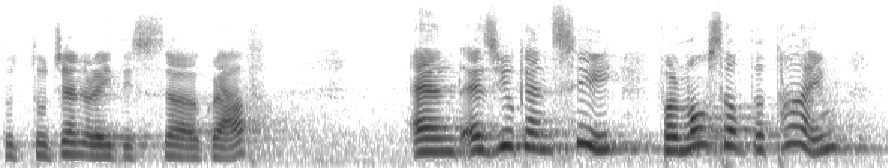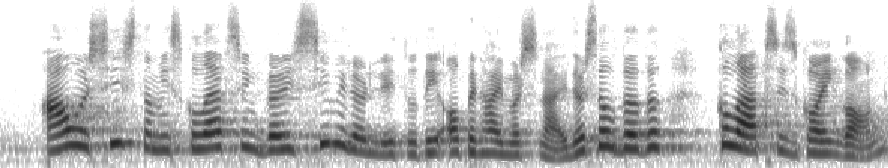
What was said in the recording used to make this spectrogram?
to, to generate this uh, graph. And as you can see, for most of the time, our system is collapsing very similarly to the Oppenheimer-Snyder. So the, the, collapse is going on,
